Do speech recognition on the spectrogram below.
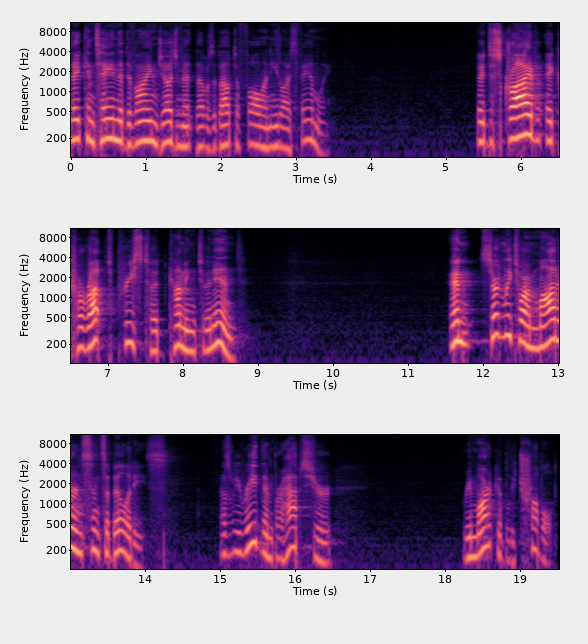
They contain the divine judgment that was about to fall on Eli's family. They describe a corrupt priesthood coming to an end. And certainly to our modern sensibilities, as we read them, perhaps you're remarkably troubled.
